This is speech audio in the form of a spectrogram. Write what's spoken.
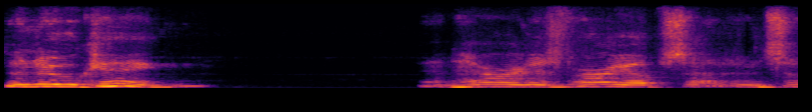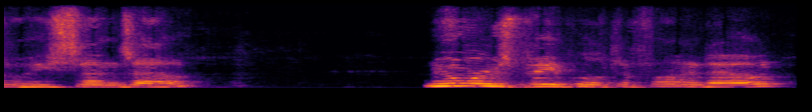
the new king. And Herod is very upset. And so he sends out numerous people to find out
